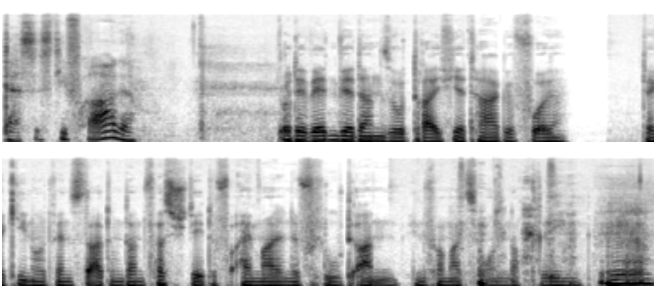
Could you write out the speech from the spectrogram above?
Das ist die Frage. Oder werden wir dann so drei, vier Tage vor der Keynote, wenn das Datum dann feststeht, auf einmal eine Flut an Informationen noch kriegen? Ja.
